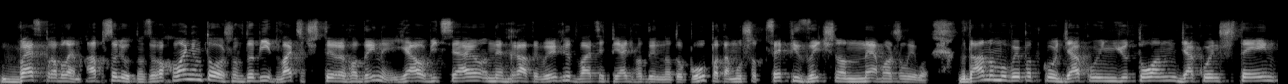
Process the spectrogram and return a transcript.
Без проблем, абсолютно. З урахуванням того, що в добі 24 години я обіцяю не грати в ігри 25 годин на добу, тому що це фізично неможливо. В даному випадку дякую Ньютон, дякую Ейнштейн,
